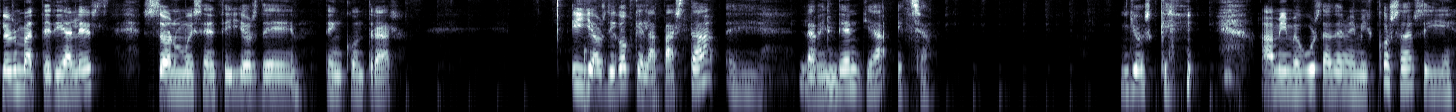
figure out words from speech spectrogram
los materiales son muy sencillos de, encontrar. Y ya os digo que la pasta eh, la venden ya hecha. Yo es que a mí me gusta hacerme mis cosas y,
